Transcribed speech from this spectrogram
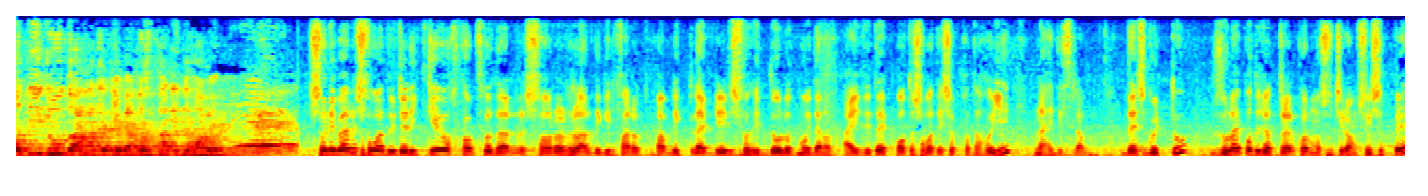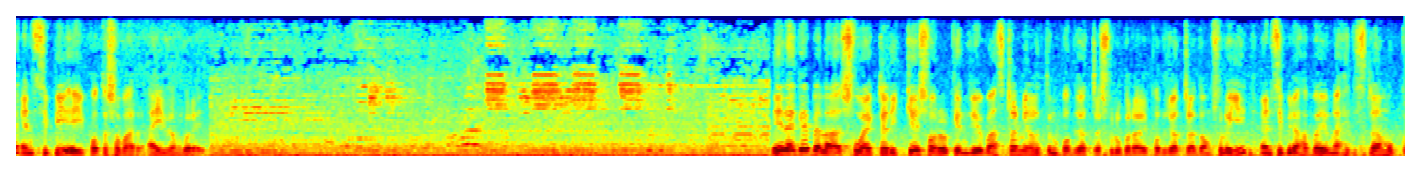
অতি দ্রুত আমাদেরকে ব্যবস্থা নিতে হবে। শনিবার সোয়া দুই তারিখে কক্সবাজার শহরের লালদিঘির ফারুক পাবলিক লাইব্রেরির শহীদ দৌলত ময়দানত আয়োজিত এক পথসভাতে এসব কথা হয়ে নাহিদ ইসলাম। দেশ জুলাই পদযাত্রার কর্মসূচির অংশ হিসেবে এনসিপি এই পথসভার আয়োজন করে। এর আগে বেলা সোয়া এক তারিখকে সরর কেন্দ্রীয় বাস টার্মিনালতুন পদযাত্রা শুরু করা হয় পদযাত্রার অংশ লইয়ে এনসিপির আহ্বায়ক নাহিদ ইসলাম, মুখ্য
